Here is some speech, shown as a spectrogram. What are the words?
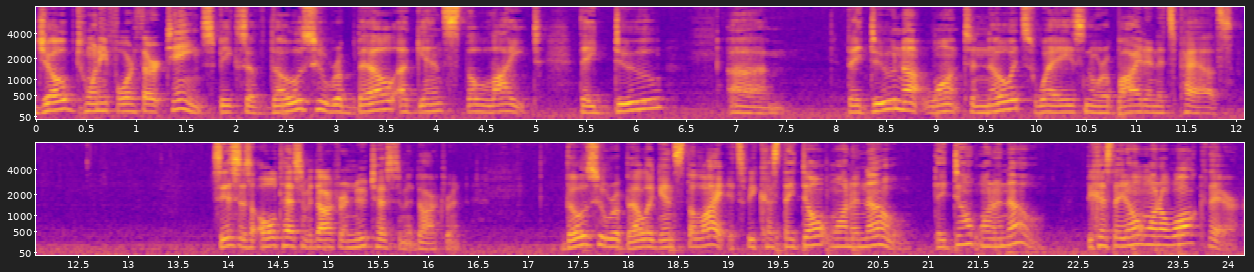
Job 24:13 speaks of those who rebel against the light. They do um, they do not want to know its ways nor abide in its paths. See, this is Old Testament doctrine, New Testament doctrine. Those who rebel against the light, it's because they don't want to know. They don't want to know because they don't want to walk there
